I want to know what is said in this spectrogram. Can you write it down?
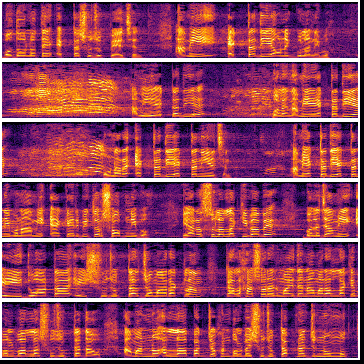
বদৌলতে একটা সুযোগ পেয়েছেন। আমি একটা দিয়ে অনেকগুলা নিব। আমি একটা দিয়ে বলেন আমি একটা দিয়ে ওনারা একটা দিয়ে একটা নিয়েছেন। আমি একটা দিয়ে একটা নিব না আমি একের ভিতর সব নিব। ইয়া রসুল্লাহ কীভাবে? বলে যে আমি এই দোয়াটা, এই সুযোগটা জমা রাখলাম। কাল হাসরের ময়দানে আমার আল্লাহকে বলব, আল্লাহ, সুযোগটা দাও। আমার আল্লাহ পাক যখন বলবে, সুযোগটা আপনার জন্য উন্মুক্ত,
